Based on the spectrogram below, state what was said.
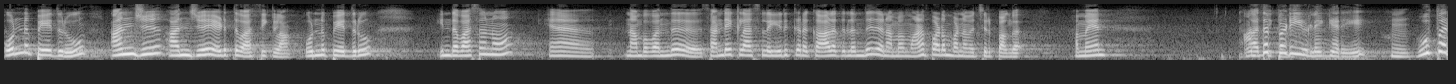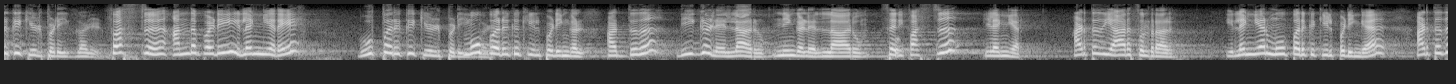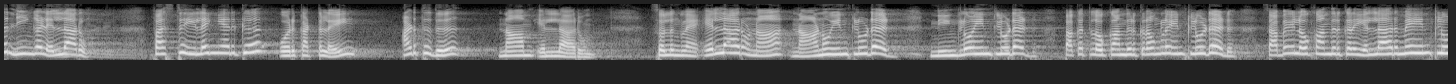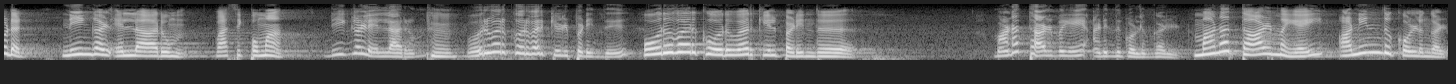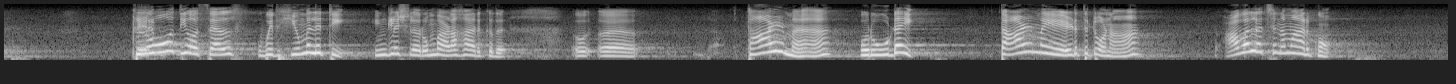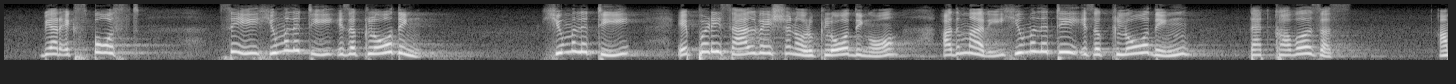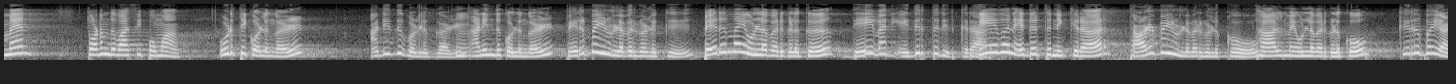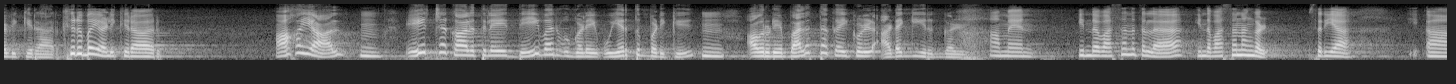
ஒன்று பேதுரு அஞ்சு அஞ்சு எடுத்து வாசிக்கலாம். ஒன்று பேதுரு இந்த வசனம் நம்ம வந்து சண்டே கிளாஸில் இருக்கிற காலத்துலேருந்து இதை நம்ம மனப்பாடம் பண்ண வச்சுருப்பாங்க. அமேன் அந்தப்படி இளைஞரே ம். மூப்பருக்கு கீழ்ப்படியுங்கள். ஃபஸ்ட்டு அந்தபடி இளைஞரே மூப்பருக்கு கீழ்ப்படியுங்கள். மூப்பருக்கு கீழ்ப்படிங்கள் அடுத்தது நீங்கள் எல்லாரும். நீங்கள் எல்லாரும். சரி ஃபஸ்ட்டு இளைஞர். அடுத்தது யாரை சொல்கிறாரு இளைஞர் மூப்பருக்கு கீழ்ப்படிங்க. அடுத்தது நீங்கள் எல்லாரும். ஃபஸ்ட்டு இளைஞருக்கு ஒரு கட்டளை. அடுத்தது நாம் எல்லாரும். சொல்லுங்களேன். எல்லாரும்னா நானும் இன்க்ளூடட் நீங்களும் இன்க்ளூடட் பக்கத்தில் உட்காந்துருக்கிறவங்களும் இன்க்ளூடட் சபையில் உட்காந்துருக்கிற எல்லாருமே இன்க்ளூடட் நீங்கள் எல்லாரும். வாசிப்போமா? நீங்கள் எல்லாரும். ஒருவருக்கொருவர் கீழ்ப்படிந்து ஒருவருக்கொருவர் கீழ்ப்படிந்து மனத்தாழ்மையை அணிந்து கொள்ளுங்கள். மனத்தாழ்மையை அணிந்து கொள்ளுங்கள். Clothe your self with humility இங்கிலீஷில் ரொம்ப அழகாக இருக்குது. தாழ்மை ஒரு உடை. தாழ்மையை எடுத்துட்டோன்னா அவலட்சணமாக இருக்கும். We are exposed see humility is a clothing. Humility எப்படி salvation ஒரு clothingஓ அது மாதிரி humility is a clothing that covers us. Amen. தொடர்ந்து வாசிப்போமா? உடுத்திக் கொள்ளுங்கள். அணிந்து கொள்ளுங்கள். அணிந்து கொள்ளுங்கள். பெருமையுள்ளவர்களுக்கு பெருமை உள்ளவர்களுக்கு தேவன் எதிர்த்து நிற்கிறார். தேவன் எதிர்த்து நிற்கிறார். தாழ்மையுள்ளவர்களுக்கோ தாழ்மை உள்ளவர்களுக்கோ கிருபை அளிக்கிறார். கிருபை அளிக்கிறார். ஆகையால் ம். ஏற்ற காலத்திலே தேவன் உங்களை உயர்த்தும்படிக்கு அவருடைய பலத்த கைக்குள் அடங்கி இருங்கள் ஆமென். இந்த வசனத்தில் இந்த வசனங்கள் சரியா?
